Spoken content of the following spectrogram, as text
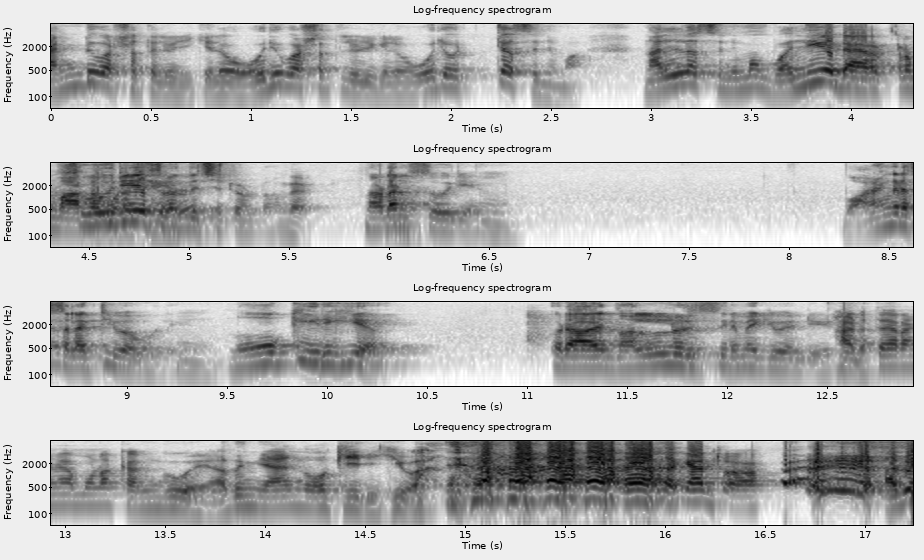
രണ്ട് വർഷത്തിലൊരിക്കലോ ഒരു വർഷത്തിലൊരിക്കലോ ഒരൊറ്റ സിനിമ. നല്ല സിനിമ വലിയ ഡയറക്ടർമാർ സൂര്യയെ ശ്രദ്ധിച്ചിട്ടുണ്ടോ? നടൻ സൂര്യ. ഭയങ്കര സെലക്റ്റീവാണ് പുള്ളി. നോക്കിയിരിക്കുകയാണ്. നോക്കിയിരിക്കുക ഒരു നല്ലൊരു സിനിമയ്ക്ക് വേണ്ടി അടുത്ത ഇറങ്ങാൻ പോണ കങ്കുവേ അത് ഞാൻ നോക്കിയിരിക്കുക കേട്ടോ അത്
